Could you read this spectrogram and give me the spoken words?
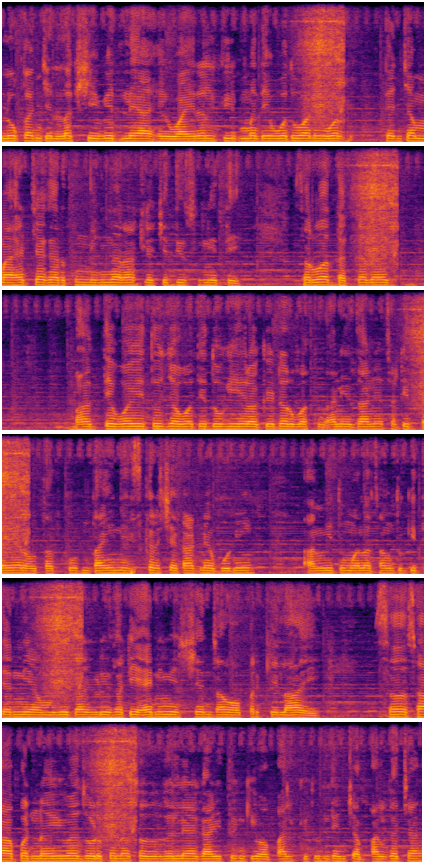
लोकांचे लक्ष वेधले आहे. व्हायरल क्लिपमध्ये वधू आणि वर त्यांच्या माहेरच्या घरातून निघणार असल्याचे दिसून येते. सर्वात धक्कादायक भाग ते वय येतो जेव्हा ते दोघेही रॉकेटवर बसतात आणि जाण्यासाठी तयार होतात. कोणताही निष्कर्ष काढण्यापूर्वी आम्ही तुम्हाला सांगतो की त्यांनी या मजेदार व्हिडिओसाठी ॲनिमेशनचा वापर केला आहे. सहसा आपण नवीवा जोडप्यांना सजवलेल्या गाडीतून किंवा पालखीतून त्यांच्या पालकाच्या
